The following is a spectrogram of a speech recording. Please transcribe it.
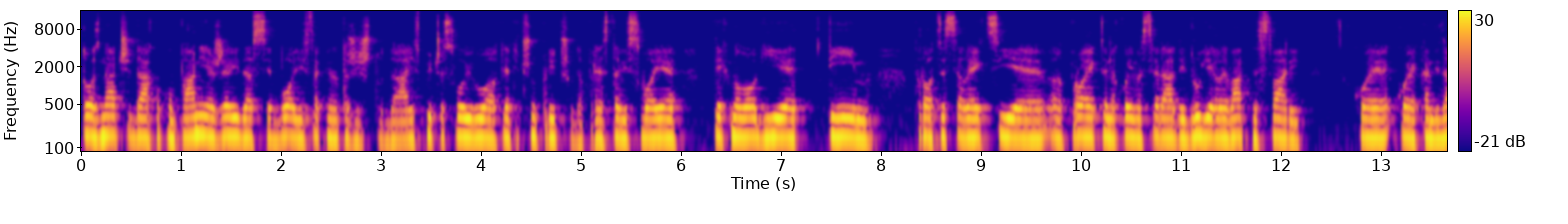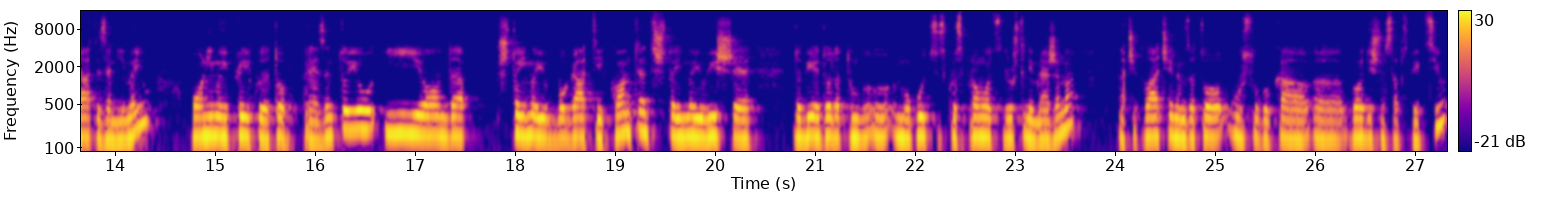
To znači da ako kompanija želi da se bolje istakne na tržištu, da ispriča svoju autentičnu priču, da predstavi svoje tehnologije, tim, proces selekcije, projekte na kojima se rade i druge relevantne stvari koje, koje kandidate zanimaju, oni imaju priliku da to prezentuju i onda što imaju bogatiji kontent, što imaju više, dobijaju dodatnu mogućnost kroz promociju društvenim mrežama, znači plaćaju nam za to uslugu kao uh, godišnju subskripciju.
